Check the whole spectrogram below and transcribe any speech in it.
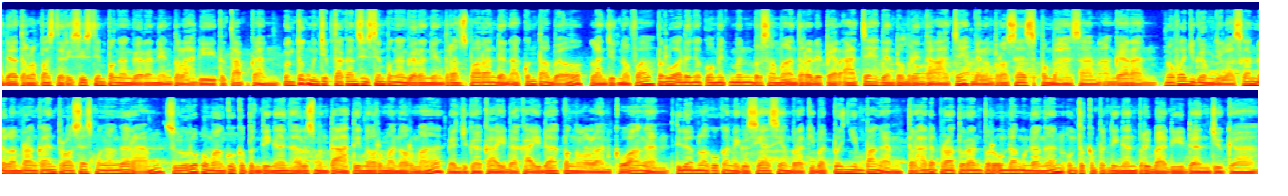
tidak terlepas dari sistem penganggaran yang telah ditetapkan. Untuk menciptakan sistem penganggaran yang transparan dan akuntabel, Lanjut Nova, perlu adanya komitmen bersama antara DPR Aceh dan pemerintah Aceh dalam proses pembahasan anggaran. Nova juga menjelaskan dalam rangkaian proses penganggaran, seluruh pemangku kepentingan harus mentaati norma-norma dan juga kaidah-kaidah pengelolaan keuangan, tidak melakukan negosiasi yang berakibat penyimpangan terhadap peraturan perundang-undangan untuk kepentingan pribadi dan juga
